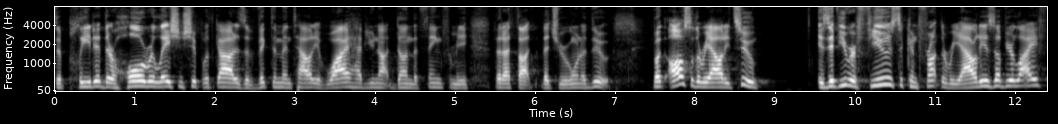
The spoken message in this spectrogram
depleted. Their whole relationship with God is a victim mentality of why have you not done the thing for me that I thought that you were going to do. But also the reality too is if you refuse to confront the realities of your life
